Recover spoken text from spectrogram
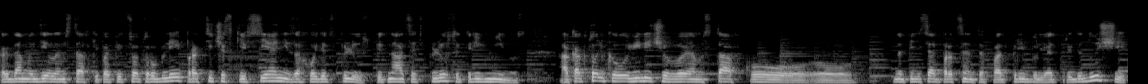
когда мы делаем ставки по 500 рублей, практически все они заходят в плюс. 15 в плюс и 3 в минус. А как только увеличиваем ставку на 50% от прибыли от предыдущей,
